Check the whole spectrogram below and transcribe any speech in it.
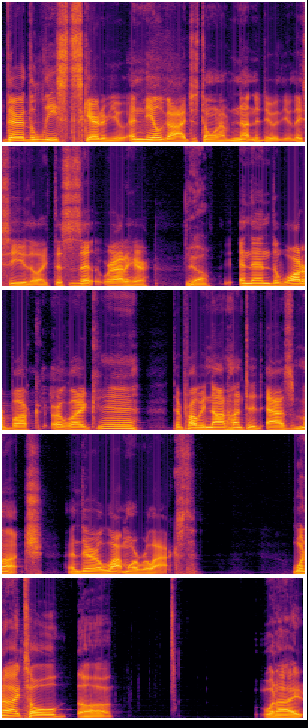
they're the least scared of you. And nilgai just don't want to have nothing to do with you. They see you, they're like, "This is it. We're out of here." yeah. And then the water buck are like, eh, they're probably not hunted as much, and they're a lot more relaxed. When I told uh, when I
